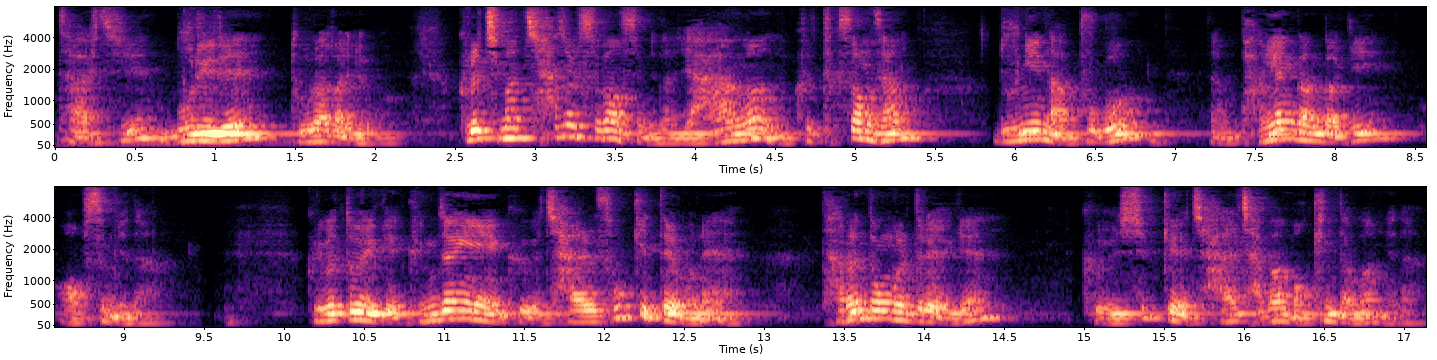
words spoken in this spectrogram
다시 무리에 돌아가려고. 그렇지만 찾을 수가 없습니다. 양은 그 특성상 눈이 나쁘고 방향 감각이 없습니다. 그리고 또 이게 굉장히 그 잘 속기 때문에 다른 동물들에게 그 쉽게 잘 잡아 먹힌다고 합니다.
